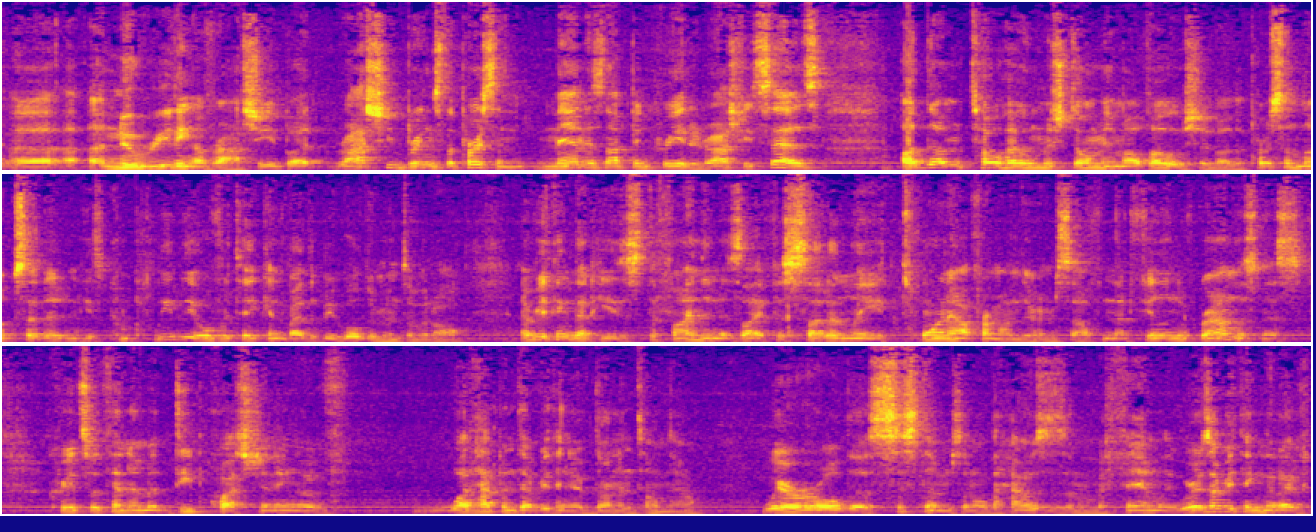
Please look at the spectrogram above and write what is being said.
a new reading of Rashi, but Rashi brings the person. Man has not been created. Rashi says, Adam. The person looks at it and he's completely overtaken by the bewilderment of it all. Everything that he's defined in his life is suddenly torn out from under himself, and that feeling of groundlessness creates within him a deep questioning of what happened to everything I've done until now. Where are all the systems and all the houses and all my family? Where's everything that I've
